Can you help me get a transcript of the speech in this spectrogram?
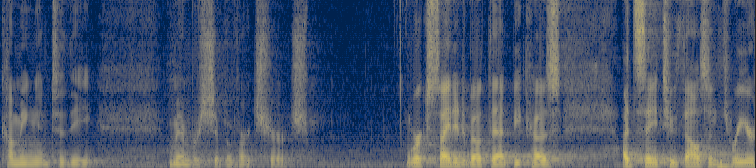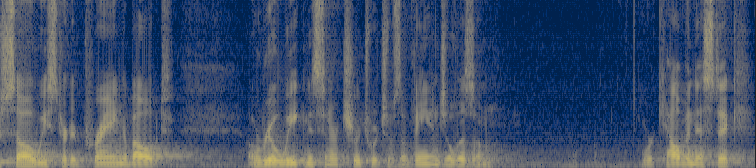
coming into the membership of our church. We're excited about that because I'd say 2003 or so, we started praying about a real weakness in our church, which was evangelism. We're Calvinistic,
